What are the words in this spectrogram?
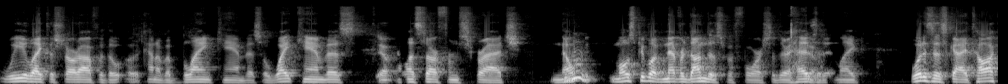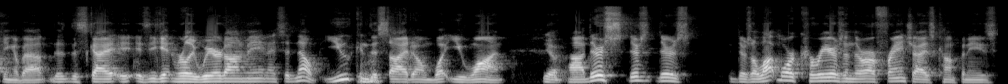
we like to start off with a, a kind of a blank canvas, a white canvas. Yep. let's start from scratch. No, Mhm. most people have never done this before, so they're hesitant. Like, what is this guy talking about? This guy is he getting really weird on me? And I said, no, you can Mhm. decide on what you want. Yeah. Uh, there's there's there's there's a lot more careers than there are franchise companies.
